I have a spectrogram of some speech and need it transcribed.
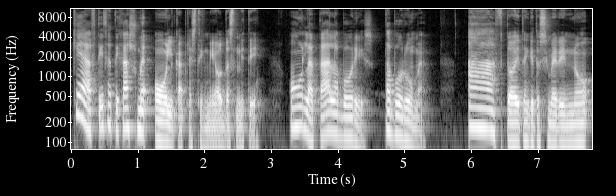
Και αυτή θα τη χάσουμε όλοι κάποια στιγμή όντας θνητή. Όλα τα άλλα μπορείς. Τα μπορούμε. Αυτό ήταν και το σημερινό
